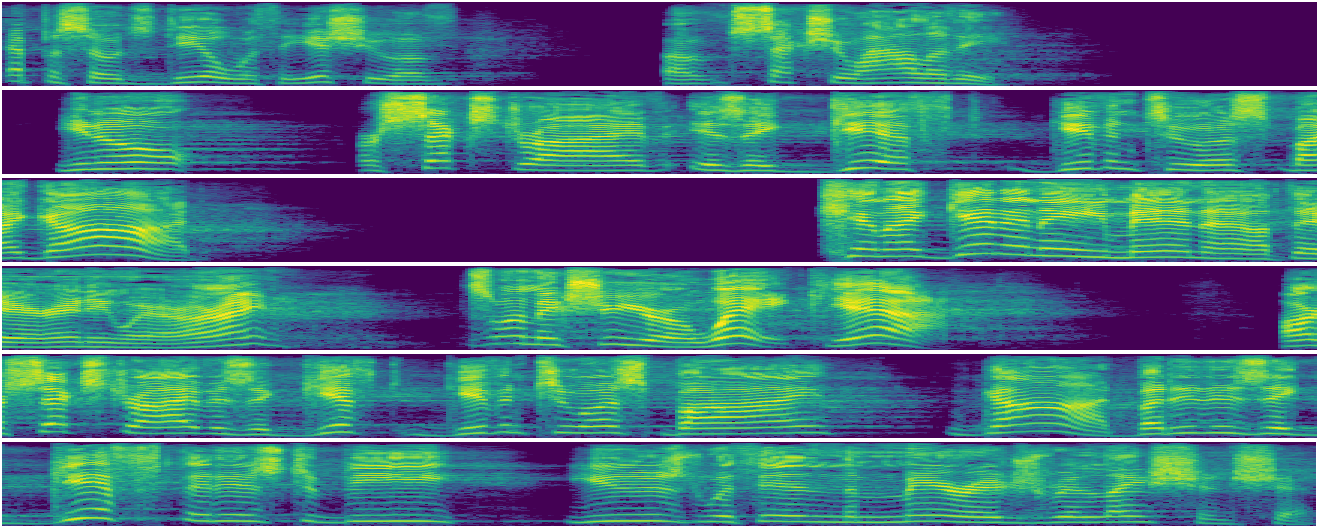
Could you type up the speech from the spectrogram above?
episodes deal with the issue of, of sexuality. You know, our sex drive is a gift given to us by God. Can I get an amen out there anywhere, all right? Just want to make sure you're awake. Yeah. Our sex drive is a gift given to us by God, but it is a gift that is to be used within the marriage relationship.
